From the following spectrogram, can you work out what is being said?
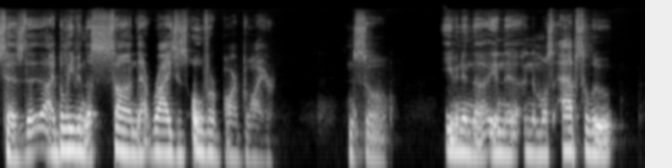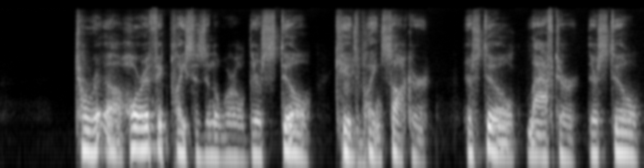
says that i believe in the sun that rises over barbed wire and so even in the in the in the most absolute ter- uh, horrific places in the world there's still kids Mhm. playing soccer there's still laughter there's still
